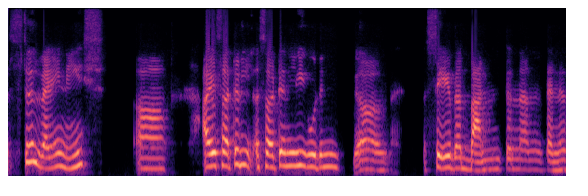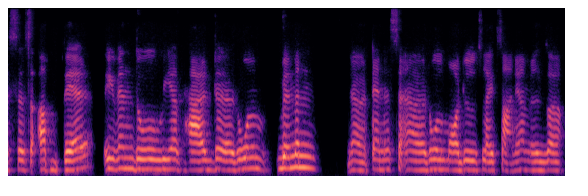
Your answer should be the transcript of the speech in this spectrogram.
still very niche. Uh, I certainly certainly wouldn't uh, say that badminton and tennis is up there, even though we have had uh, role women uh, tennis uh, role models like Sania Mirza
